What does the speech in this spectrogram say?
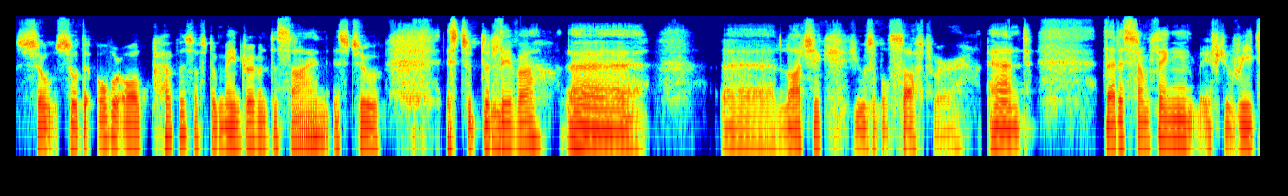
So, so the overall purpose of domain-driven design is to is to deliver uh, uh, logic usable software, and that is something. If you read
